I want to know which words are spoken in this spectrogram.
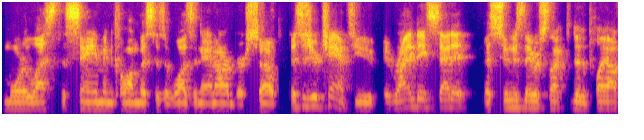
more or less the same in Columbus as it was in Ann Arbor. So this is your chance. You Ryan Day said it as soon as they were selected to the playoff.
